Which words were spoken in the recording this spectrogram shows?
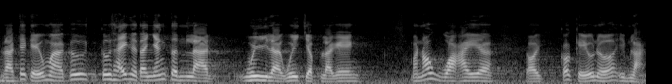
Là cái kiểu mà cứ cứ thấy người ta nhắn tin là quy là quy chụp là ghen. Mà nói hoài à. Rồi có kiểu nữa im lặng.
